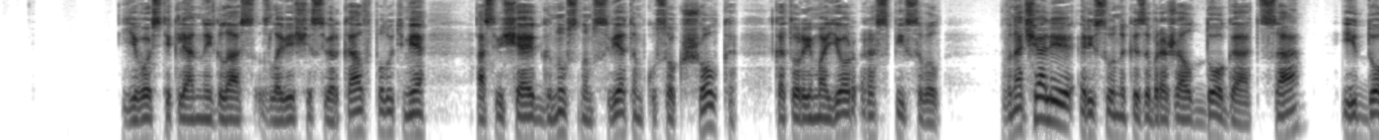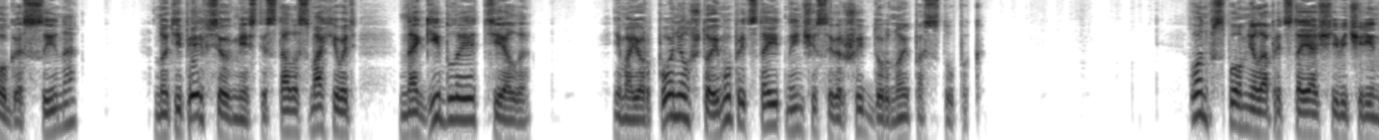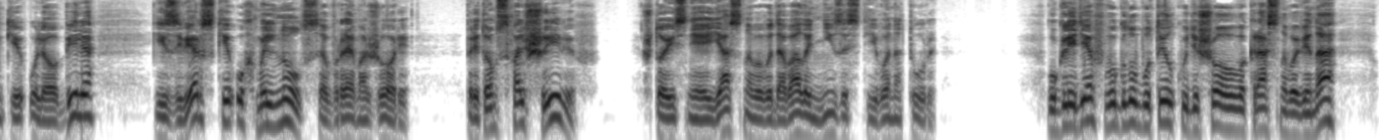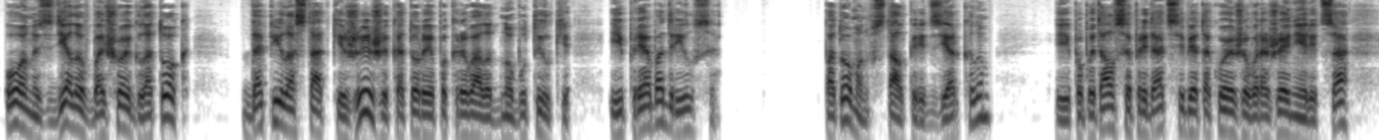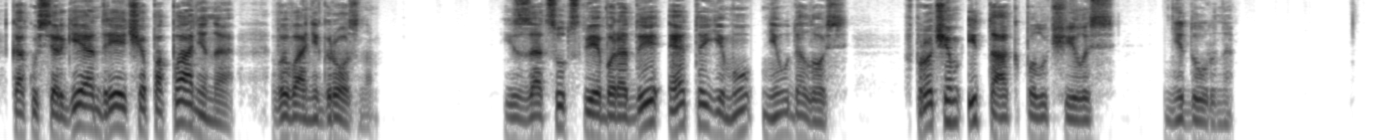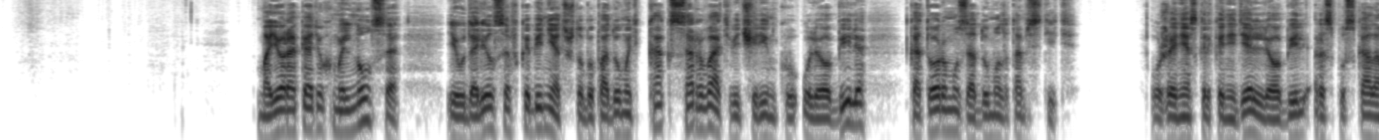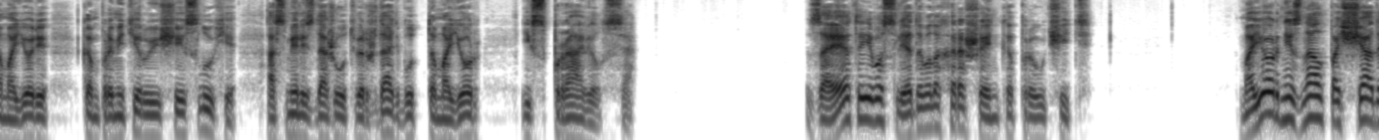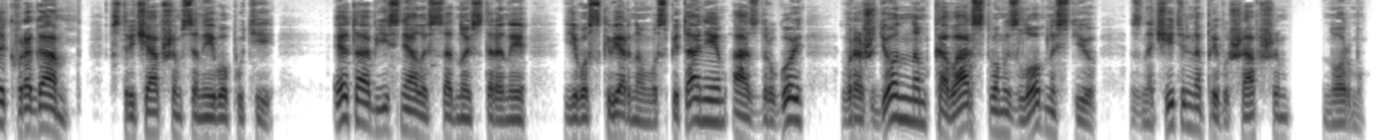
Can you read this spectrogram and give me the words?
Его стеклянный глаз зловеще сверкал в полутьме, освещая гнусным светом кусок шелка, который майор расписывал. Вначале рисунок изображал дога отца и дога сына, но теперь все вместе стало смахивать на гиблое тело, и майор понял, что ему предстоит нынче совершить дурной поступок. Он вспомнил о предстоящей вечеринке у Леобиля и зверски ухмыльнулся в ре-мажоре, притом сфальшивив, что яснее ясного выдавало низость его натуры. Углядев в углу бутылку дешевого красного вина, он, сделав большой глоток, допил остатки жижи, которая покрывала дно бутылки, и приободрился. Потом он встал перед зеркалом и попытался придать себе такое же выражение лица, как у Сергея Андреевича Папанина в Иване Грозном. Из-за отсутствия бороды это ему не удалось. Впрочем, и так получилось недурно. Майор опять ухмыльнулся и удалился в кабинет, чтобы подумать, как сорвать вечеринку у Леобиля, которому задумал отомстить. Уже несколько недель Леобиль распускал о майоре компрометирующие слухи, осмелись даже утверждать, будто майор исправился. За это его следовало хорошенько проучить. Майор не знал пощады к врагам, встречавшимся на его пути. Это объяснялось, с одной стороны, его скверным воспитанием, а с другой — врожденным коварством и злобностью, значительно превышавшим норму.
